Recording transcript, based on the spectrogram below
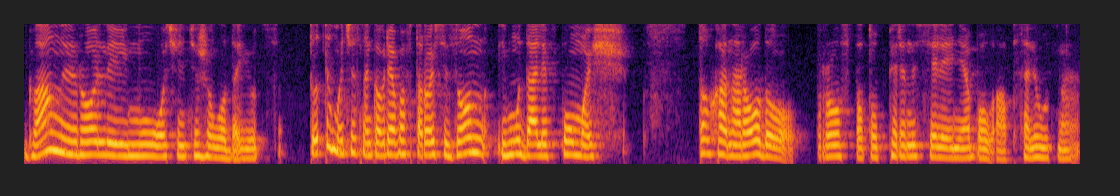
Главные роли ему очень тяжело даются. Тут ему, честно говоря, во второй сезон ему дали в помощь столько народу, просто тут перенаселение было абсолютное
